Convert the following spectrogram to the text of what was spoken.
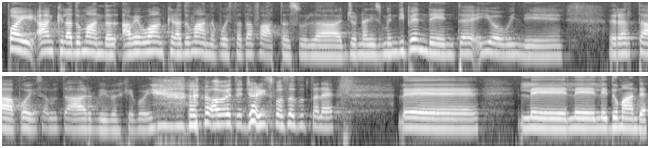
Poi anche la domanda, avevo anche la domanda poi è stata fatta sul giornalismo indipendente, io quindi in realtà poi salutarvi perché poi avete già risposto a tutte le, le- le- le- domande,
